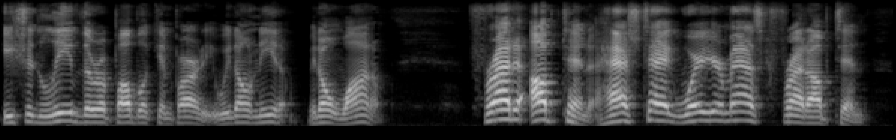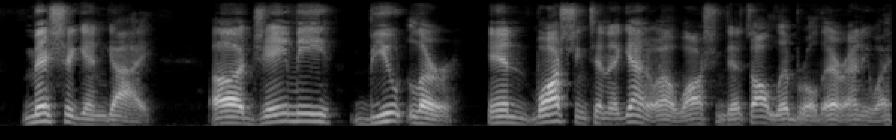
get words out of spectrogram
He should leave the Republican Party. We don't need him. We don't want him. Fred Upton, hashtag wear your mask, Fred Upton. Michigan guy. Uh, Jaime Beutler in Washington again. Well, Washington, it's all liberal there anyway.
